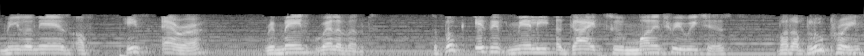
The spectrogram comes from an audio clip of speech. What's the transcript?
millionaires of his era, remain relevant. The book isn't merely a guide to monetary riches, but a blueprint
